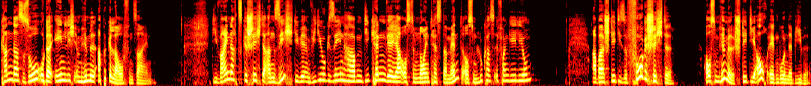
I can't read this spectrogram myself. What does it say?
Kann das so oder ähnlich im Himmel abgelaufen sein? Die Weihnachtsgeschichte an sich, die wir im Video gesehen haben, die kennen wir ja aus dem Neuen Testament, aus dem Lukasevangelium. Aber steht diese Vorgeschichte aus dem Himmel, steht die auch irgendwo in der Bibel?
